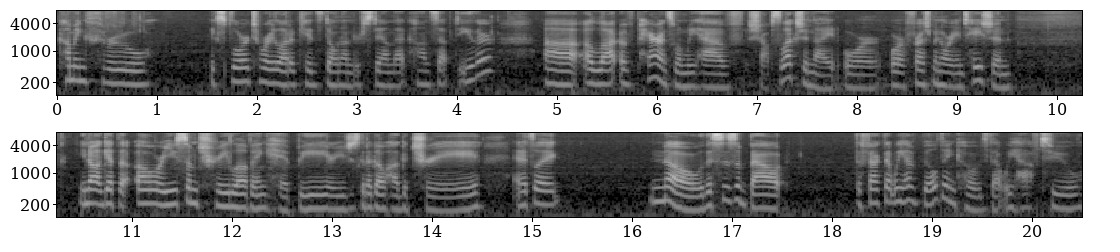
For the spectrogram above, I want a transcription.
coming through exploratory, a lot of kids don't understand that concept either. Uh, a lot of parents, when we have shop selection night or, or freshman orientation, you know, I get the, oh, are you some tree loving hippie? Are you just going to go hug a tree? And it's like, no, this is about the fact that we have building codes that we have to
